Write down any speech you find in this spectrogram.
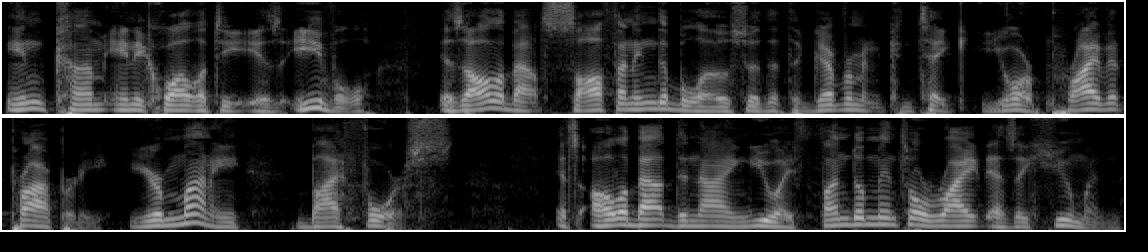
income inequality is evil is all about softening the blow so that the government can take your private property, your money, by force. It's all about denying you a fundamental right as a human,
